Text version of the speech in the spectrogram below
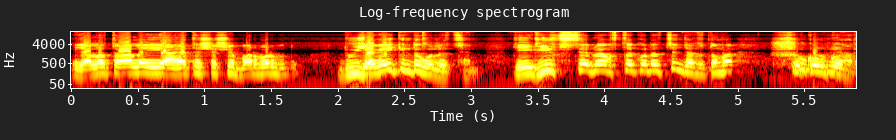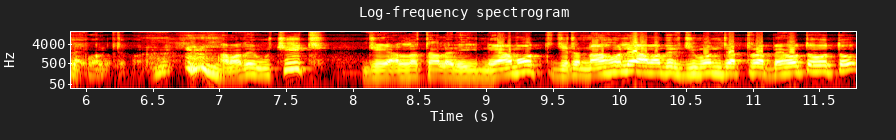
এই আল্লাহ তাআলা এই আয়াতের শেষে বারবার দুই জায়গায় কিন্তু বলেছেন যে এই রিস্কের ব্যবস্থা করেছেন যাতে তোমরা শুকর আদায় করতে পারো আমাদের উচিত যে আল্লাহ তাআলার এই নিয়ামত যেটা না হলে আমাদের জীবনযাত্রা ব্যাহত হতো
